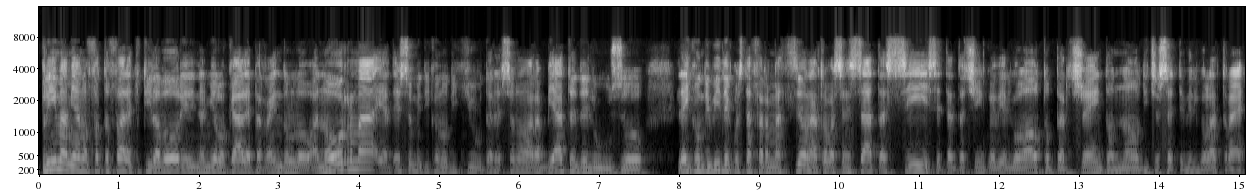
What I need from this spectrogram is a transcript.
prima mi hanno fatto fare tutti i lavori nel mio locale per renderlo a norma e adesso mi dicono di chiudere. Sono arrabbiato e deluso. Lei condivide questa affermazione? La trova sensata? Sì, 75,8%, no, 17,3%.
